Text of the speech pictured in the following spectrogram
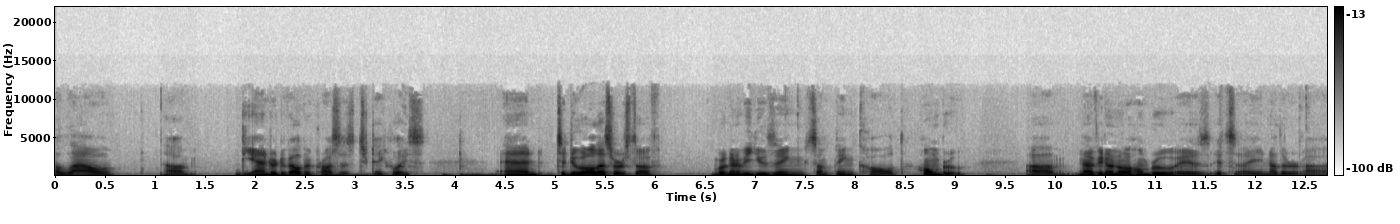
allow um, the Android development process to take place. And to do all that sort of stuff, we're going to be using something called Homebrew. Um, now, if you don't know what Homebrew is, it's a, another uh,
